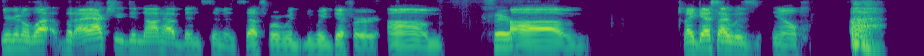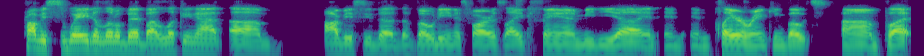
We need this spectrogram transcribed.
you're gonna laugh, but I actually did not have Ben Simmons. That's where we we differ. Um, Fair. um, I guess I was, you know, probably swayed a little bit by looking at um, obviously the the voting as far as like fan media and and, and player ranking votes. Um, but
